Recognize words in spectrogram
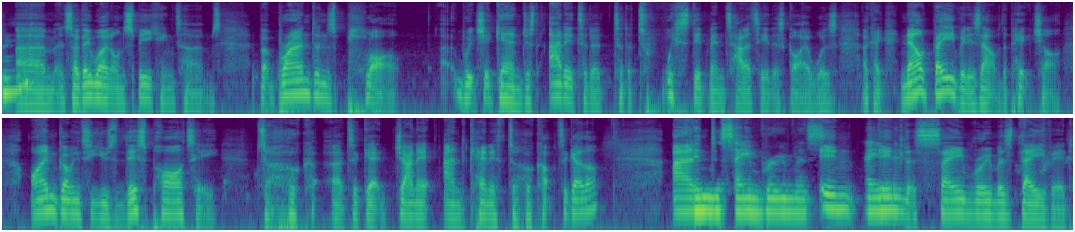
Mm-hmm. um, and so they weren't on speaking terms. But Brandon's plot uh, which again just added to the to the twisted mentality of this guy was okay now David is out of the picture I'm going to use this party to hook uh, to get Janet and Kenneth to hook up together and in the same room as in David. in the same room as David,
